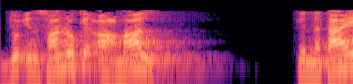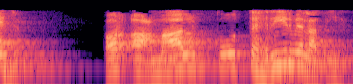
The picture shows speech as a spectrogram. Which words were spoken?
جو انسانوں کے اعمال کے نتائج اور اعمال کو تحریر میں لاتی ہیں،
